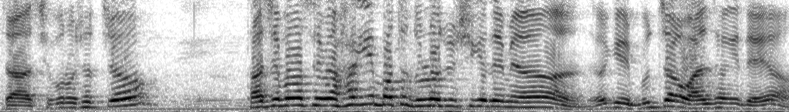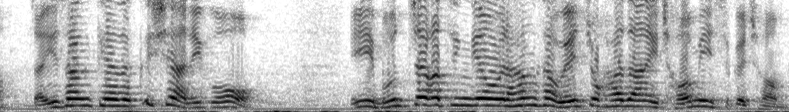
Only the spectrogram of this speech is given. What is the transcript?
자, 집어넣으셨죠? 다 집어넣었으면 확인 버튼 눌러주시게 되면 여기 문자가 완성이 돼요. 자, 이 상태에서 끝이 아니고 이 문자 같은 경우에는 항상 왼쪽 하단에 이 점이 있을 거예요, 점.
